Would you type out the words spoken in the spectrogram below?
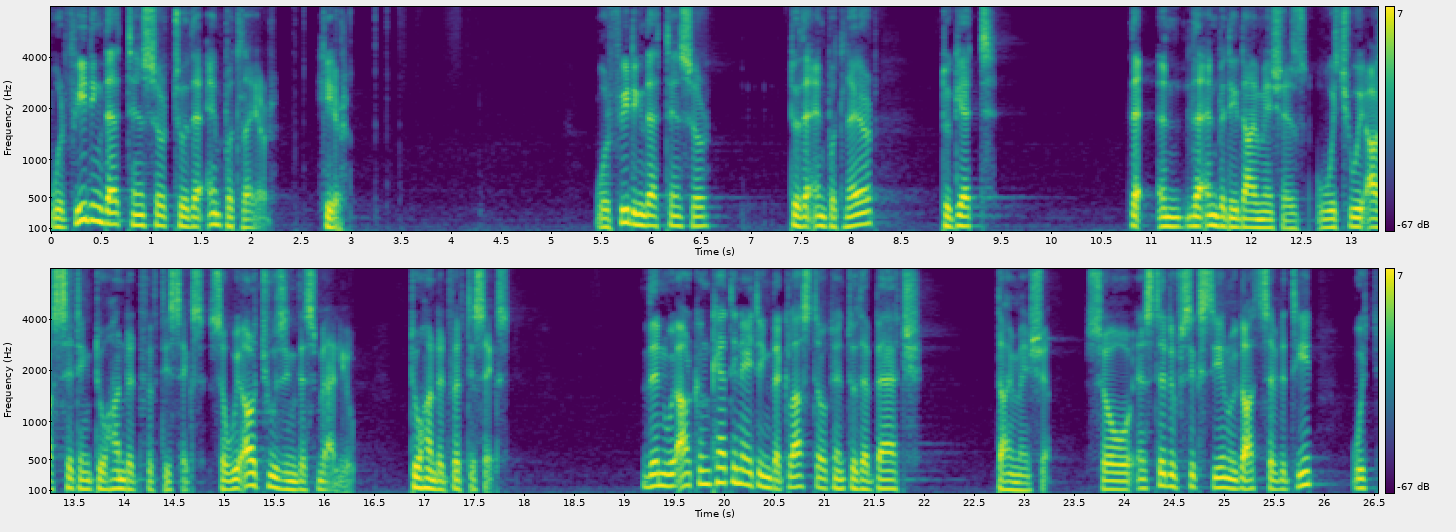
we're feeding that tensor to the input layer here. We're feeding that tensor to the input layer to get the, the embedding dimensions, which we are setting to 156. So we are choosing this value, 256. Then we are concatenating the class token to the batch dimension. So instead of 16, we got 17, which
